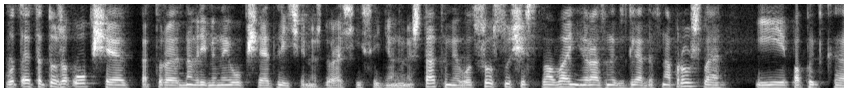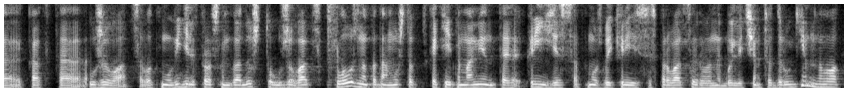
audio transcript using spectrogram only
Вот это тоже общее, которое одновременно и общее отличие между Россией и Соединенными Штатами. Вот сосуществование разных взглядов на прошлое – и попытка как-то уживаться. Вот мы увидели в прошлом году, что уживаться сложно, потому что какие-то моменты кризисов, может быть, кризисы спровоцированы были чем-то другим, но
